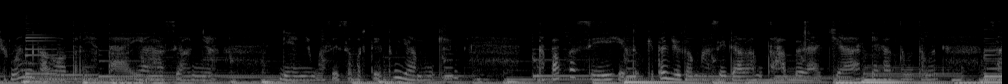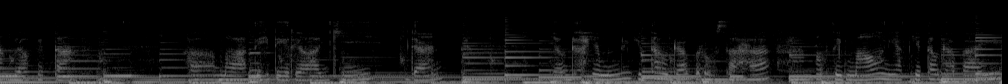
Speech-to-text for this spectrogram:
Cuman kalau ternyata ya hasilnya dianya masih seperti itu ya mungkin nggak apa-apa sih gitu. Kita juga masih dalam tahap belajar ya kan teman-teman? Sambil kita uh, melatih diri lagi dan udah yang penting kita udah berusaha maksimal niat kita udah baik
